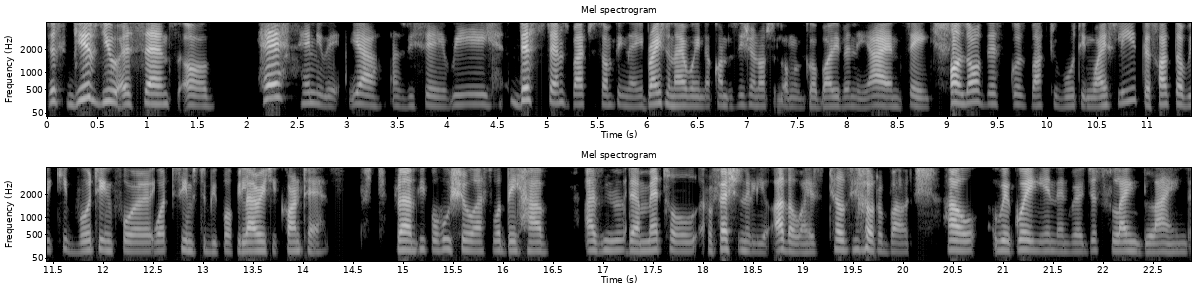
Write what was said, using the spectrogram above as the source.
just gives you a sense of Hey, anyway, yeah, as we say, we this stems back to something that Bright and I were in a conversation not so long ago about even AI and saying a lot of this goes back to voting wisely. The fact that we keep voting for what seems to be popularity contests rather than people who show us what they have as their mettle professionally or otherwise tells you a lot about how we're going in and we're just flying blind.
